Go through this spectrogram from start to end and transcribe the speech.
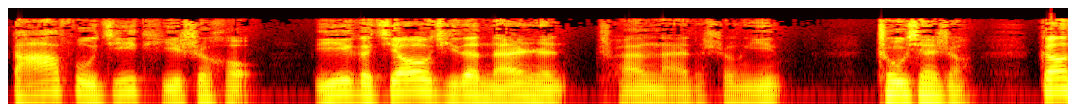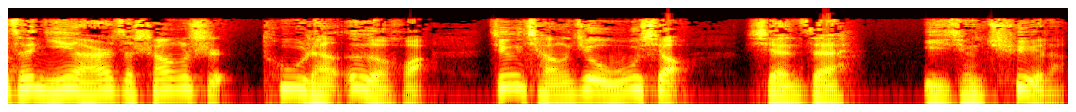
答复机提示后，一个焦急的男人传来的声音：“周先生，刚才您儿子伤势突然恶化，经抢救无效，现在已经去了。”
